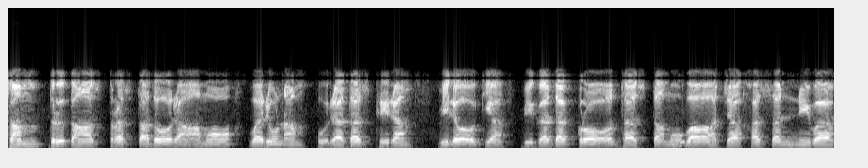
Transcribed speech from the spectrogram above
संधृतास्त्रस्ततो रामो वरुणं पुरतस्थिरं विलोक्य विगतक्रोधस्तमुवाच हसन्निव।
